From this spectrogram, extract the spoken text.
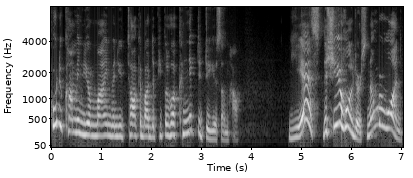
Who do come in your mind when you talk about the people who are connected to you somehow? Yes, the shareholders. Number one,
